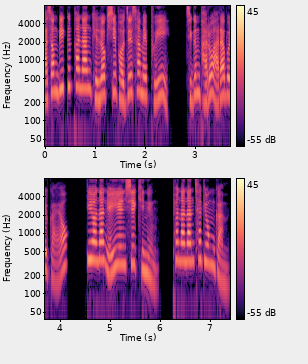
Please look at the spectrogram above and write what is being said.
가성비 끝판왕 갤럭시 버즈 3FE 지금 바로 알아볼까요? 뛰어난 ANC 기능, 편안한 착용감,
